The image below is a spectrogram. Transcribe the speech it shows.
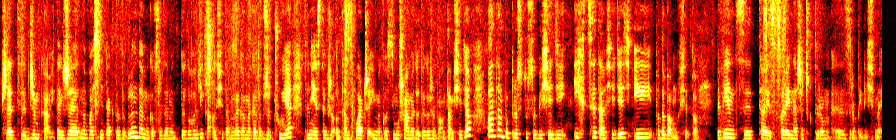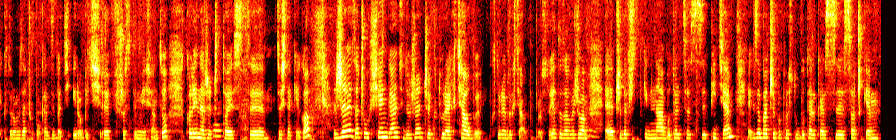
przed drzemkami. Także no właśnie tak to wygląda. My go wsadzamy do tego chodzika, on się tam mega, mega dobrze czuje. To nie jest tak, że on tam płacze i my go zmuszamy do tego, żeby on tam siedział. On tam po prostu sobie siedzi i chce tam siedzieć i podoba mu się to. Więc y, to jest kolejna rzecz, którą e, zrobiliśmy, którą zaczął pokazywać i robić e, w szóstym miesiącu. Kolejna rzecz to jest y, coś takiego, że zaczął sięgać do rzeczy, które chciałby, które by chciał po prostu. Ja to zauważyłam e, przede wszystkim na butelce z piciem. Jak zobaczy po prostu butelkę z soczkiem,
